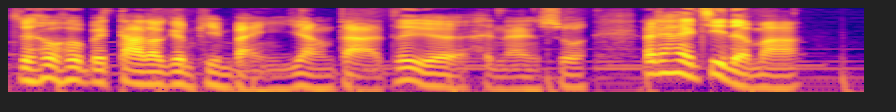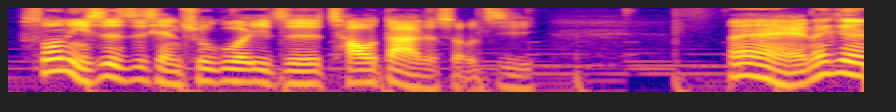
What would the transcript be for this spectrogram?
最后会不会大到跟平板一样大，这个很难说。大家还记得吗？索尼是之前出过一只超大的手机。哎，那个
